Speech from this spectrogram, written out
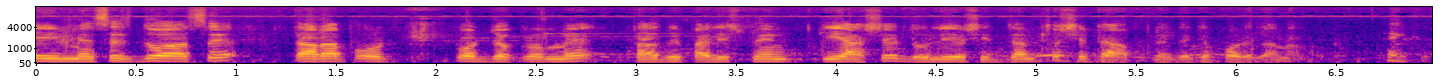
এই মেসেজ দেওয়া আছে তারা পর- পর্যায়ক্রমে তাদের পানিশমেন্ট কি আসে দলীয় সিদ্ধান্ত সেটা আপনাদেরকে পরে জানানো হবে থ্যাংক ইউ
